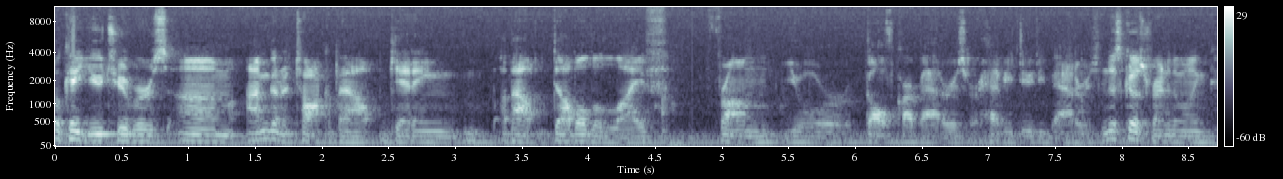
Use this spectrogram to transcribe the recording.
Okay, YouTubers, um, I'm going to talk about getting about double the life from your golf cart batteries or heavy duty batteries. And this goes for anyone,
